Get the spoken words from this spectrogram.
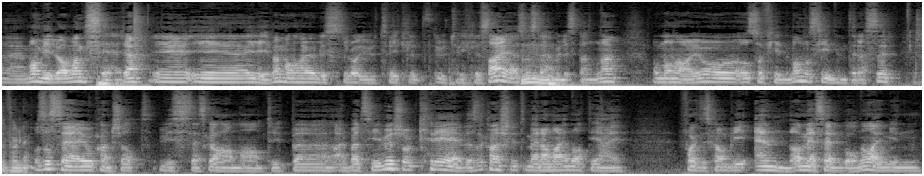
man vil jo avansere i, i, i livet. Man har jo lyst til å utvikle, utvikle seg. Jeg syns det er Mm. veldig spennende. Og, man har jo, og så finner man jo sine interesser. Og så ser jeg jo kanskje at hvis jeg skal ha en annen type arbeidsgiver, så kreves det kanskje litt mer av meg da at jeg faktisk kan bli enda mer selvgående da, i, min,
